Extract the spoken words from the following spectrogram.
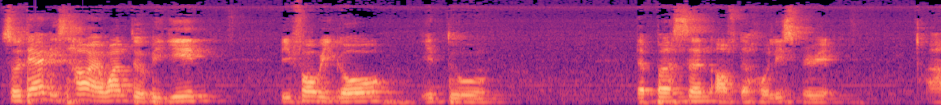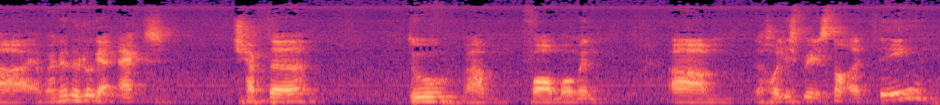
So that is how I want to begin before we go into the person of the Holy Spirit. Uh, and we're going to look at Acts chapter 2 um, for a moment. Um, the Holy Spirit is not a thing,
